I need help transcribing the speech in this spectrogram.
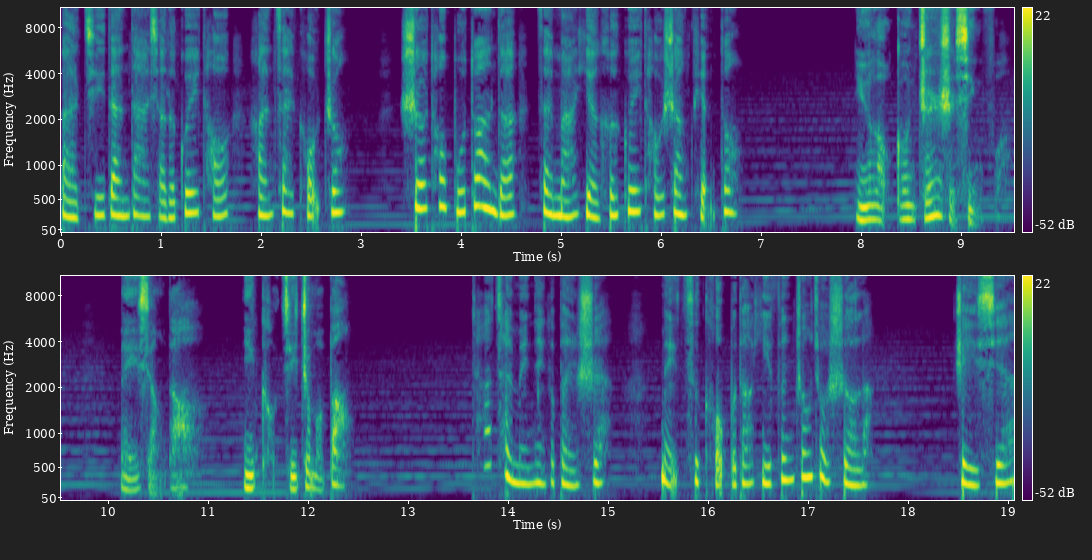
把鸡蛋大小的龟头含在口中，舌头不断的在马眼和龟头上舔动。你老公真是幸福，没想到你口技这么棒。他才没那个本事，每次口不到一分钟就射了，这些。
